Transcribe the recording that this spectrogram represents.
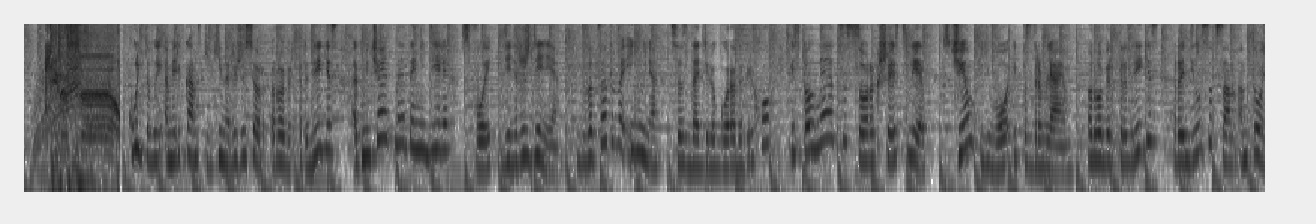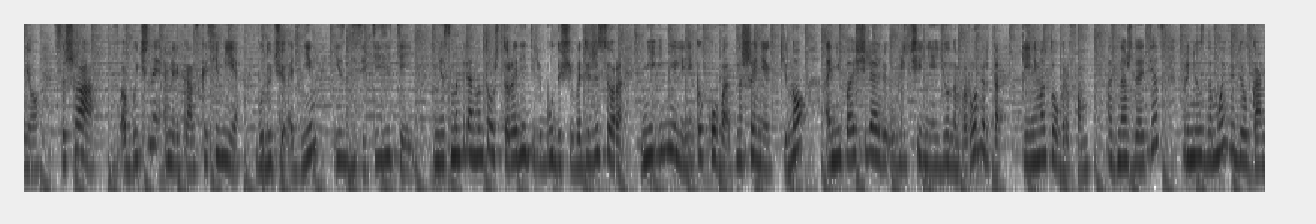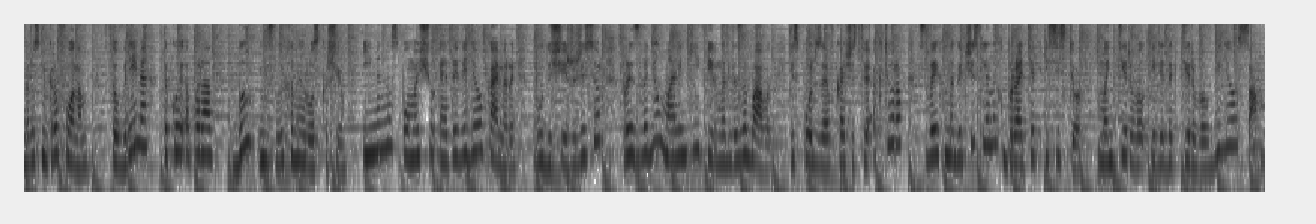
Культовый американский кинорежиссер Роберт Родригес отмечает на этой неделе свой день рождения. 20 июня создателю города грехов исполняется 46 лет, с чем его и поздравляем. Роберт Родригес родился в Сан-Антонио, США, в обычной американской семье, будучи одним из десяти детей. Несмотря на то, что родители будущего режиссера не имели никакого отношения к кино, они поощряли увлечение юного Роберта кинематографом. Однажды отец принес домой видеокамеру с микрофоном. В то время такой аппарат был неслыханной роскошью. Именно с помощью этой видеокамеры будущий режиссер производил маленькие фильмы для забавы, используя в качестве актеров своих многочисленных братьев и сестер. Монтировал и редактировал видео сам.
